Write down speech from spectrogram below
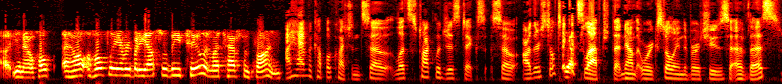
uh, you know, hope ho- hopefully everybody else will be too, and let's have some fun. I have a couple of questions. So let's talk logistics. So, are there still tickets left that now that we're extolling the virtues of this?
